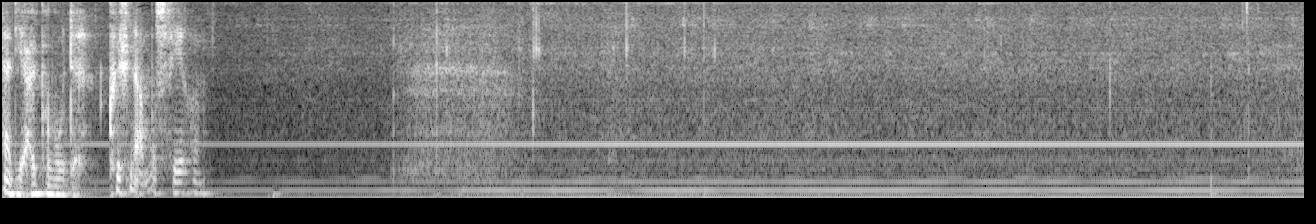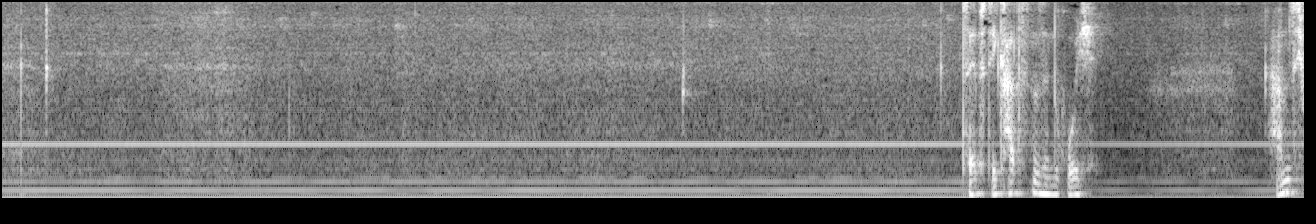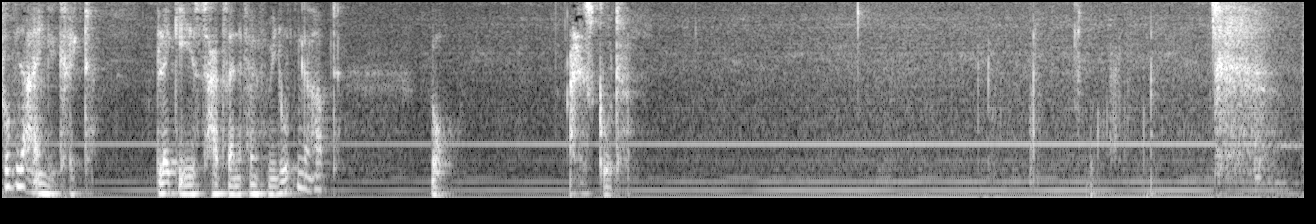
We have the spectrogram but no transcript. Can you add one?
Ja, die altgewohnte Küchenatmosphäre. Selbst die Katzen sind ruhig. Haben sich wohl wieder eingekriegt. Blackie ist, hat seine fünf Minuten gehabt. Jo, alles gut.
